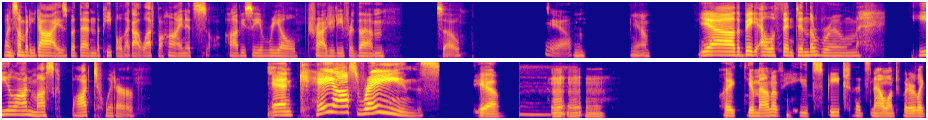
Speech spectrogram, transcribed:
when somebody dies, but then the people that got left behind. It's obviously a real tragedy for them. So, yeah, mm, yeah, yeah. The big elephant in the room. Elon Musk bought Twitter and chaos reigns. Yeah. Mm. Mm-mm-mm. Like the amount of hate speech that's now on Twitter. Like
